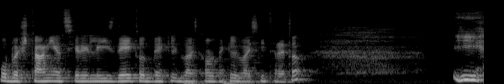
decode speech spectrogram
обещаният си релиз дейт от 2022-2023. И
